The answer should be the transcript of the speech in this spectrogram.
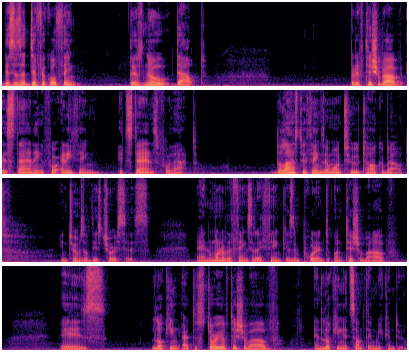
This is a difficult thing. There's no doubt. But if Tisha B'Av is standing for anything, it stands for that. The last two things I want to talk about in terms of these choices, and one of the things that I think is important on Tisha B'Av is looking at the story of Tisha B'Av and looking at something we can do.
